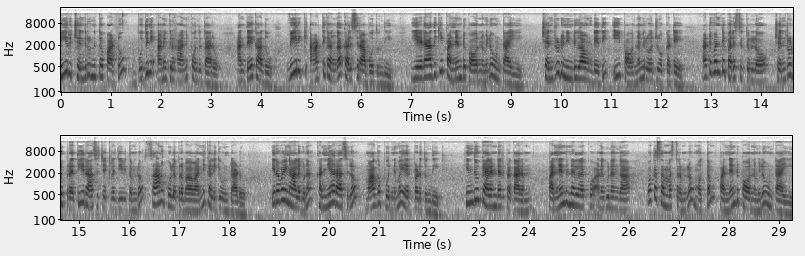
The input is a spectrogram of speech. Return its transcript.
మీరు చంద్రునితో పాటు బుధుని అనుగ్రహాన్ని పొందుతారు. అంతేకాదు వీరికి ఆర్థికంగా కలిసి రాబోతుంది. ఏడాదికి పన్నెండు పౌర్ణమిలు ఉంటాయి. చంద్రుడు నిండుగా ఉండేది ఈ పౌర్ణమి రోజు ఒక్కటే. అటువంటి పరిస్థితుల్లో చంద్రుడు ప్రతి రాశిచక్ర జీవితంలో సానుకూల ప్రభావాన్ని కలిగి ఉంటాడు. ఇరవై నాలుగున కన్యారాశిలో మాఘపూర్ణిమ మాఘ పూర్ణిమ ఏర్పడుతుంది. హిందూ క్యాలెండర్ ప్రకారం పన్నెండు నెలలకు అనుగుణంగా ఒక సంవత్సరంలో మొత్తం పన్నెండు పౌర్ణమిలు ఉంటాయి.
